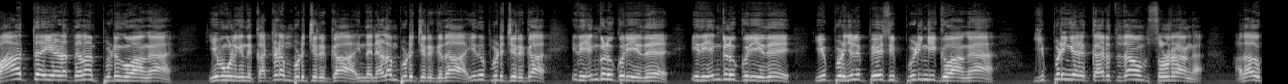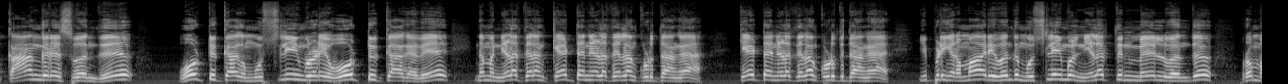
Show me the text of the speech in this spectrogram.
பார்த்த இடத்தெல்லாம் பிடுங்குவாங்க. இவங்களுக்கு இந்த கட்டடம் பிடிச்சிருக்கா? இந்த நிலம் பிடிச்சிருக்குதா? இது பிடிச்சிருக்கா? இது எங்களுக்குரியது. இது எங்களுக்குரியது. இப்படின்னு சொல்லி பேசி பிடுங்கிக்குவாங்க. இப்படிங்கிற கருத்து தான் சொல்கிறாங்க அதாவது காங்கிரஸ் வந்து ஓட்டுக்காக முஸ்லீம்களுடைய ஓட்டுக்காகவே நம்ம நிலத்தெல்லாம் கேட்ட நிலத்தையெல்லாம் கொடுத்தாங்க. கேட்ட நிலத்தையெல்லாம் கொடுத்துட்டாங்க. இப்படிங்கிற மாதிரி வந்து முஸ்லீம்கள் நிலத்தின் மேல் வந்து ரொம்ப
